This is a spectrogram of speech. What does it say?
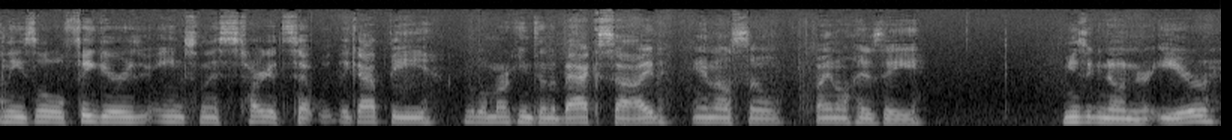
on these little figures in this Target set, they got the little markings on the back side, and also Vinyl has a music note in her ear.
